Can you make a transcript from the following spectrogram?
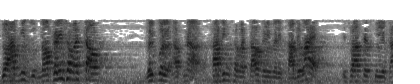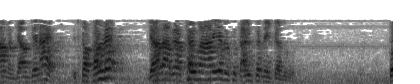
جو آدمی نوکری سمجھتا ہو، بالکل اپنا خادم سمجھتا ہو کہ یہ میری خادمہ ہے، اس واسطے اس کو یہ کام انجام دینا ہے، اس کا فرض ہے۔ لہٰذا اگر اچھا بھی بنا رہی ہے تو اس کو تعریف کرنے کی کیا ضرورت ہے؟ تو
